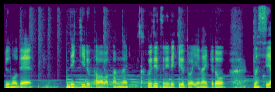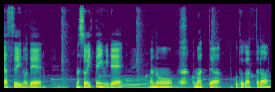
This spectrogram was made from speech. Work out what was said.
るのでできるかは分かんない。確実にできるとは言えないけど、まあ、しやすいので、まあ、そういった意味であの困ったことがあったら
